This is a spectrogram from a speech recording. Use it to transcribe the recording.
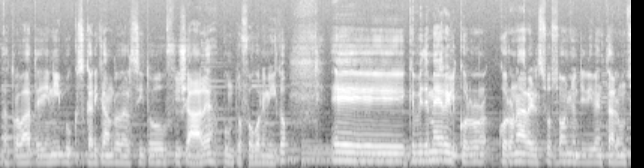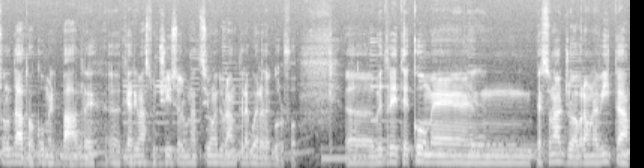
la trovate in ebook scaricando dal sito ufficiale, appunto Fuoco Nemico, e che vede Meryl coronare il suo sogno di diventare un soldato come il padre, eh, che è rimasto ucciso in un'azione durante la guerra del Golfo. Eh, vedrete come mm, il personaggio avrà una vita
